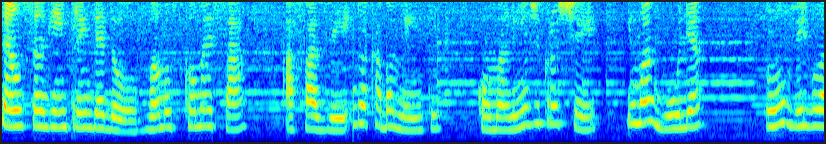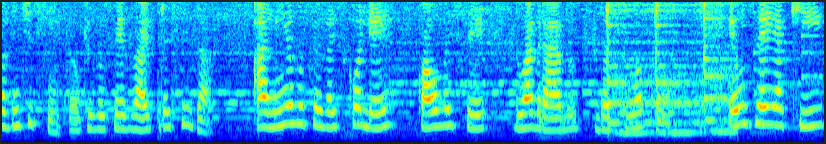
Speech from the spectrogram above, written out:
Então, sangue empreendedor, vamos começar a fazer o acabamento com uma linha de crochê e uma agulha 1,25, é o que você vai precisar. A linha você vai escolher qual vai ser do agrado da sua cor. Eu usei aqui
